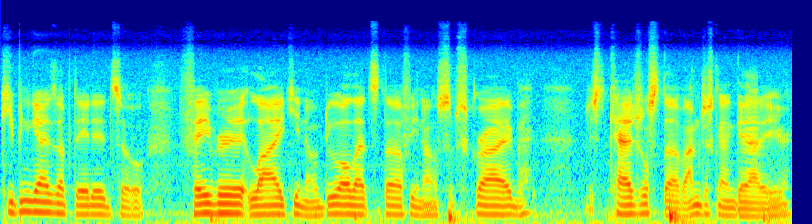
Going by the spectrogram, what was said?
keeping you guys updated so favorite like you know do all that stuff you know subscribe just casual stuff. I'm just gonna get out of here.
